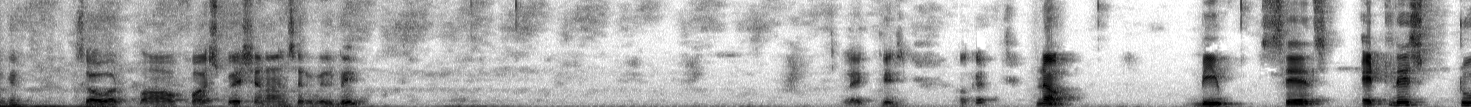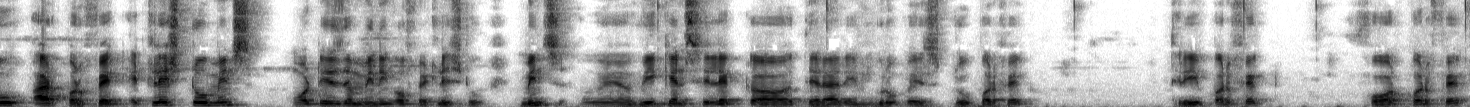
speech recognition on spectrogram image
okay so our uh, first question answer will be like this. Okay? Now b says at least two are perfect. At least two means what is the meaning of at least two? Means uh, we can select uh, there are in group is two perfect three perfect four perfect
